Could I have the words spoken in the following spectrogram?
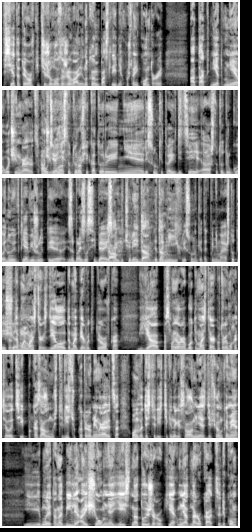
все татуировки тяжело заживали, ну, кроме последних, потому что они контуры а так нет, мне очень нравится. А очень у тебя классно. есть татуировки, которые не рисунки твоих детей, а что-то другое? Ну, вот я вижу, ты изобразил себя и да, своих дочерей. Да, это да. не их рисунок, я так понимаю, а что-то еще. Это мой мастер сделал, это моя первая татуировка. Я посмотрел работы мастера, к которому хотел идти, показал ему стилистику, которая мне нравится. Он в этой стилистике нарисовал меня с девчонками и мы это набили. А еще у меня есть на той же руке, у меня одна рука целиком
